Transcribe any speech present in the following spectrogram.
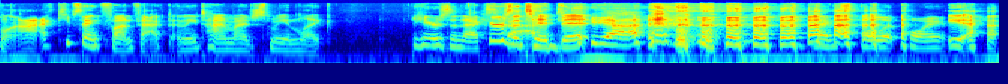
I keep saying fun fact anytime I just mean like Here's a next. Here's a tidbit. yeah. next bullet point. Yeah.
